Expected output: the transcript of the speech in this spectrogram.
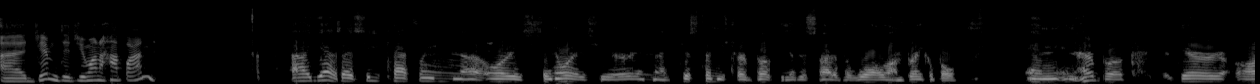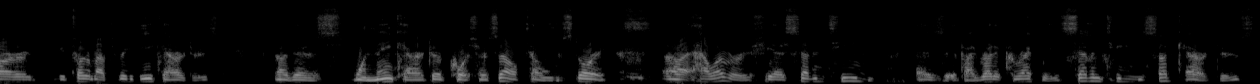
Uh, Jim, did you want to hop on? Uh, yes, I see Kathleen uh, Ores, St. Ore is here, and I've just finished her book, The Other Side of the Wall, Unbreakable. And in her book, there are, you're talking about 3D characters. Uh, there's one main character, of course, herself, telling the story. Uh, however, she has 17, as if I read it correctly, 17 sub characters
